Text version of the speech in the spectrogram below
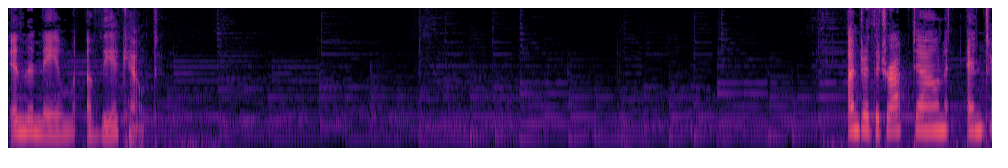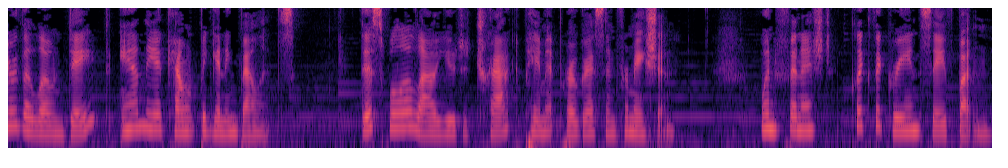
in the name of the account. Under the drop-down, enter the loan date and the account beginning balance. This will allow you to track payment progress information. When finished, click the green Save button.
